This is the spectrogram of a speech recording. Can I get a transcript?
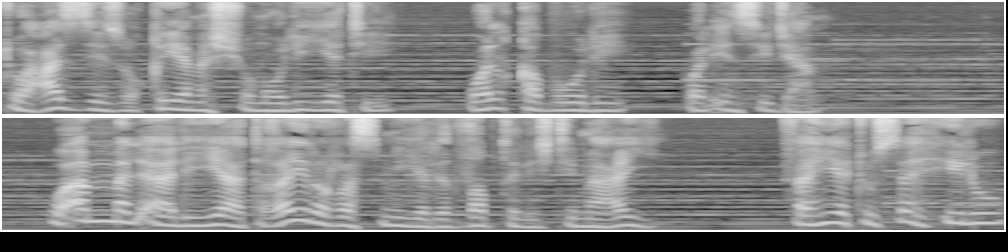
تعزز قيم الشمولية والقبول والانسجام. وأما الآليات غير الرسمية للضبط الاجتماعي فهي تسهل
